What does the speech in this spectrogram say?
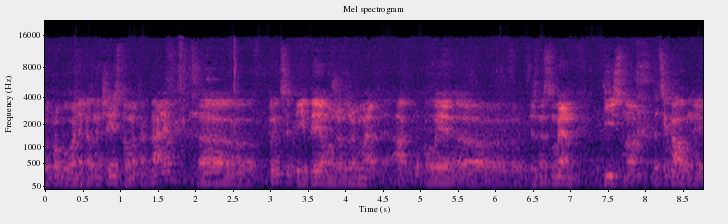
випробування казначейством і так далі, е, в принципі, ідея може вже вмерти. А коли бізнесмен дійсно зацікавлений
